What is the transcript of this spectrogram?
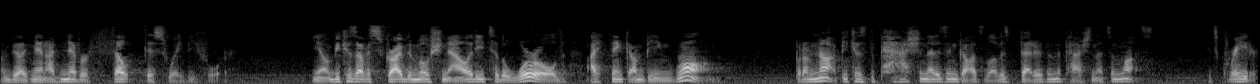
I'm be like, man, I've never felt this way before. You know, because I've ascribed emotionality to the world, I think I'm being wrong. But I'm not because the passion that is in God's love is better than the passion that's in lust. It's greater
